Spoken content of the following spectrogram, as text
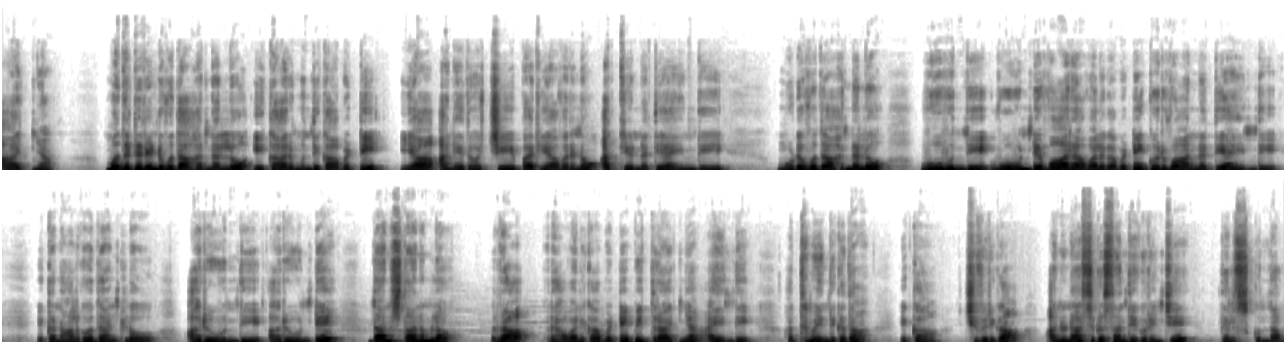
ఆజ్ఞ. మొదటి రెండు ఉదాహరణల్లో ఈ కారం ఉంది కాబట్టి యా అనేది వచ్చి పర్యావరణం అత్యున్నతి అయింది. మూడవ ఉదాహరణలో ఊ ఉంది. ఊ ఉంటే వా రావాలి కాబట్టి గురువాన్నతి అయింది. ఇక నాలుగో దాంట్లో అరు ఉంది. అరు ఉంటే దాని స్థానంలో రా రావాలి కాబట్టి పిత్రాజ్ఞ అయింది. అర్థమైంది కదా? ఇక చివరిగా అనునాసిక సంధి గురించి తెలుసుకుందాం.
